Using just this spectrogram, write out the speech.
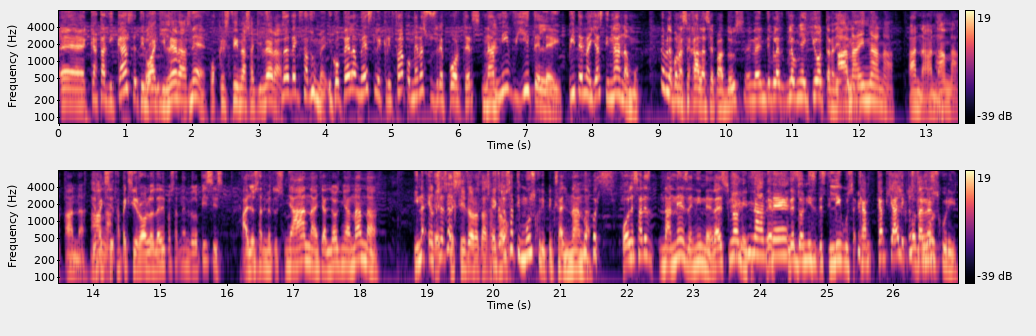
Ε, καταδικάστε την. Ο Αγγιλέρας, Ναι. ο Κριστίνας Αγγιλέρας; Ναι, δεν θα δούμε. Η κοπέλα μου έστειλε κρυφά από μένα στους ρεπόρτερ να μην βγείτε, λέει. Πείτε ένα γεια στην Άννα μου. Δεν βλέπω να σε χάλασε πάντως. Βλέπω μια οικειότητα να διατηρήσει. Άννα ή Νάνα. Άννα, Άννα. Άννα. Άννα. Θα, Άννα. παίξει, θα παίξει ρόλο, δηλαδή πώς θα την αντιμετωπίσεις; Αλλιώς θα αντιμετωπίσεις μια Άννα και αλλιώς μια Νάνα. Είναι, Ε, εσύ το ρωτάς αυτό. Εκτός από τη Μούσκουρη υπήρξε άλλη Νάνα. Όλες άλλες νανές δεν είναι. Δηλαδή, συγγνώμη. Νανές. δεν, δεν τονίζεται στη λίγουσα. Κα, κάποια άλλη εκτός Όταν της λες- Μούσκουρη.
